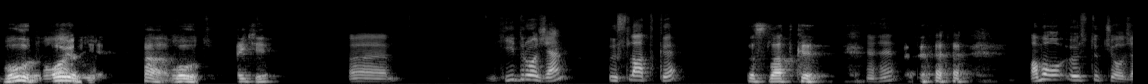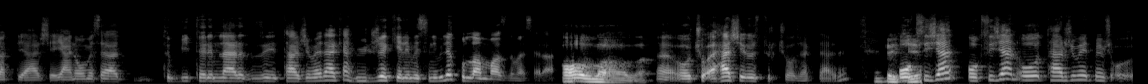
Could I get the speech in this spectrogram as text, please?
Boğut. Boğut diye. Ha boğut. boğut. Peki. Ee, hidrojen ıslatkı. Islatkı. Ama o öz Türkçe olacak diye her şey. Yani o mesela tıbbi terimleri tercüme ederken hücre kelimesini bile kullanmazdı mesela. Allah Allah. o çok, her şey öz Türkçe olacak derdi. Peki. Oksijen, oksijen o tercüme etmemiş o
